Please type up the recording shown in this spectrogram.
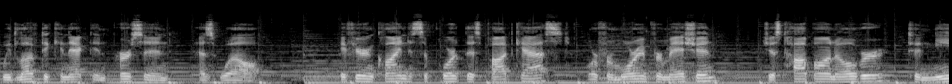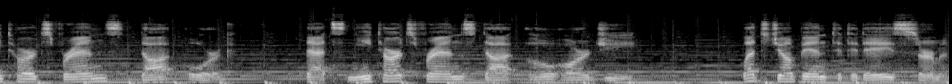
We'd love to connect in person as well. If you're inclined to support this podcast or for more information, just hop on over to netartsfriends.org. That's netartsfriends.org. Let's jump into today's sermon.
